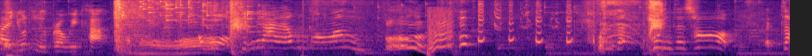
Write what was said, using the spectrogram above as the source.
ประยุทธ์หรือประวิทย์คะโอ้โห โอ้โหคิดไม่ได้แล้วคุณกรณ์คุณจะคุณจะชอบใจ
